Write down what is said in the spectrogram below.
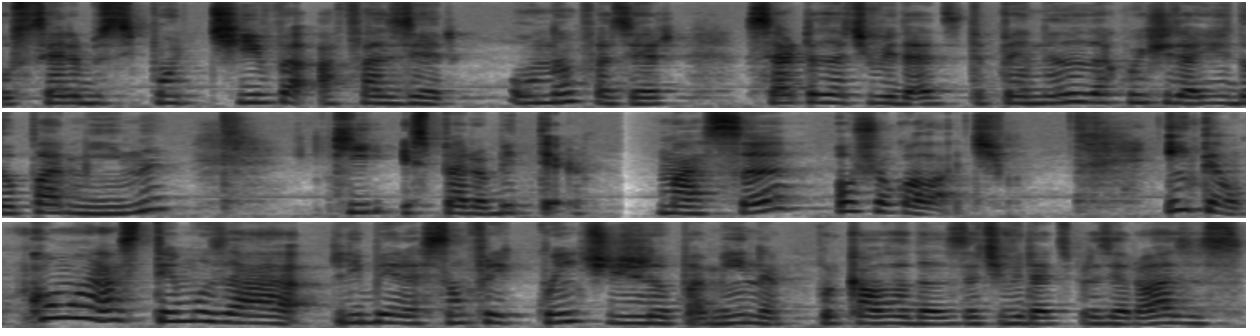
o cérebro se motiva a fazer ou não fazer certas atividades dependendo da quantidade de dopamina que espera obter. Maçã ou chocolate? Então, como nós temos a liberação frequente de dopamina por causa das atividades prazerosas,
